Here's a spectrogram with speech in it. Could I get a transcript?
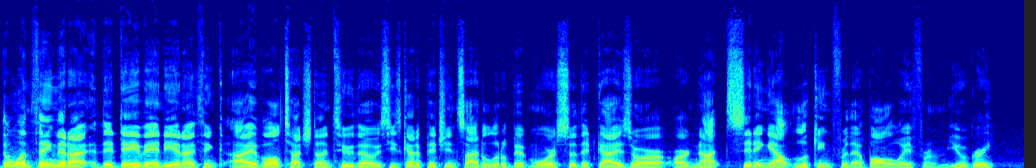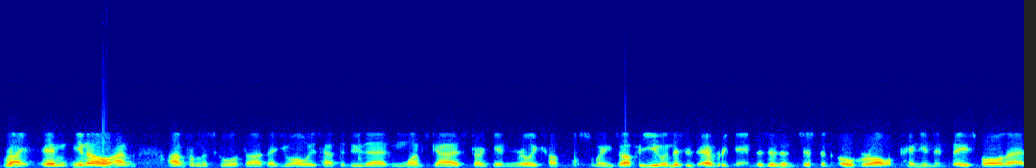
The one thing that I that Dave Andy and I think I have all touched on too though is he's got to pitch inside a little bit more so that guys are are not sitting out looking for that ball away from him. You agree? Right. And you know, I'm I'm from the school of thought that you always have to do that and once guys start getting really comfortable swings off of you and this is every game. This isn't just an overall opinion in baseball that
